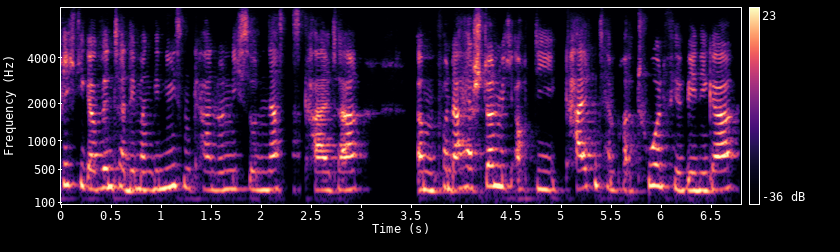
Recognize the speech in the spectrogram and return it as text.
richtiger Winter, den man genießen kann und nicht so ein nasskalter. Ähm, von daher stören mich auch die kalten Temperaturen viel weniger,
